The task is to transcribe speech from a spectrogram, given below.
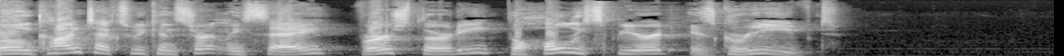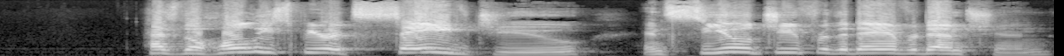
Well, in context, we can certainly say, verse 30, the Holy Spirit is grieved. Has the Holy Spirit saved you and sealed you for the day of redemption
